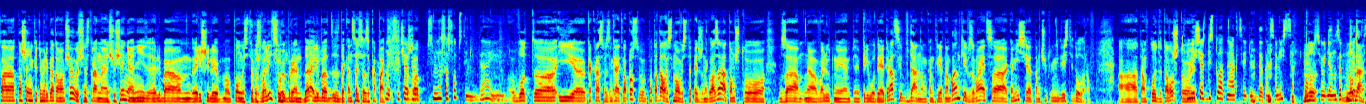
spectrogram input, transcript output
по отношению к этим ребятам вообще очень странное ощущение. Они либо решили полностью развалить свой бренд, да, либо до конца себя закопать. Ну, сейчас же сменился собственник, да? И... Вот э, и как раз возникает вопрос, попадалась новость, опять же, на глаза о том, что за э, валютные переводы и операции в данном конкретном банке взимается комиссия там чуть ли не 200 долларов. А, там вплоть до того, что... У них сейчас бесплатная акция идет до конца месяца. Ну, сегодня она закончилась. Ну да,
